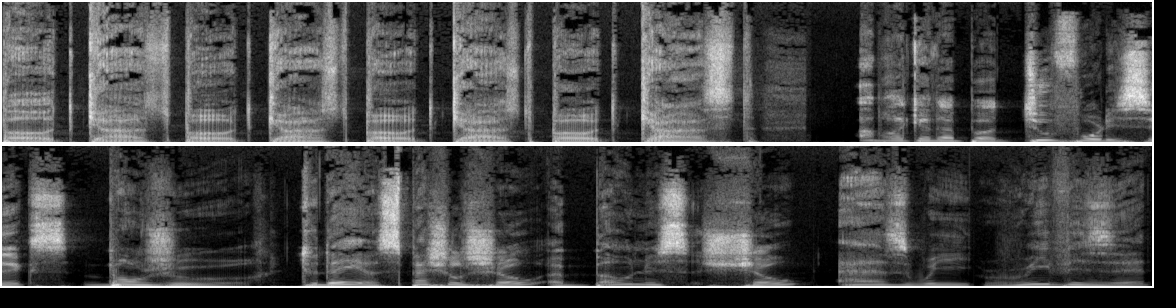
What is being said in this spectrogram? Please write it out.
podcast, podcast, podcast, podcast. Abracadapod 246, bonjour. Today, a special show, a bonus show as we revisit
